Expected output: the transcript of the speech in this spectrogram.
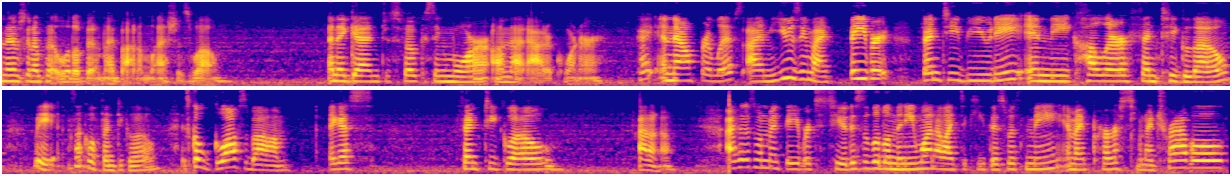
And then I'm just going to put a little bit on my bottom lash as well. And again, just focusing more on that outer corner. Okay, and now for lips, I'm using my favorite Fenty Beauty in the color Fenty Glow. Wait, it's not called Fenty Glow. It's called Gloss Bomb. I guess Fenty Glow. I don't know. I thought this is one of my favorites too. This is a little mini one. I like to keep this with me in my purse when I travel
